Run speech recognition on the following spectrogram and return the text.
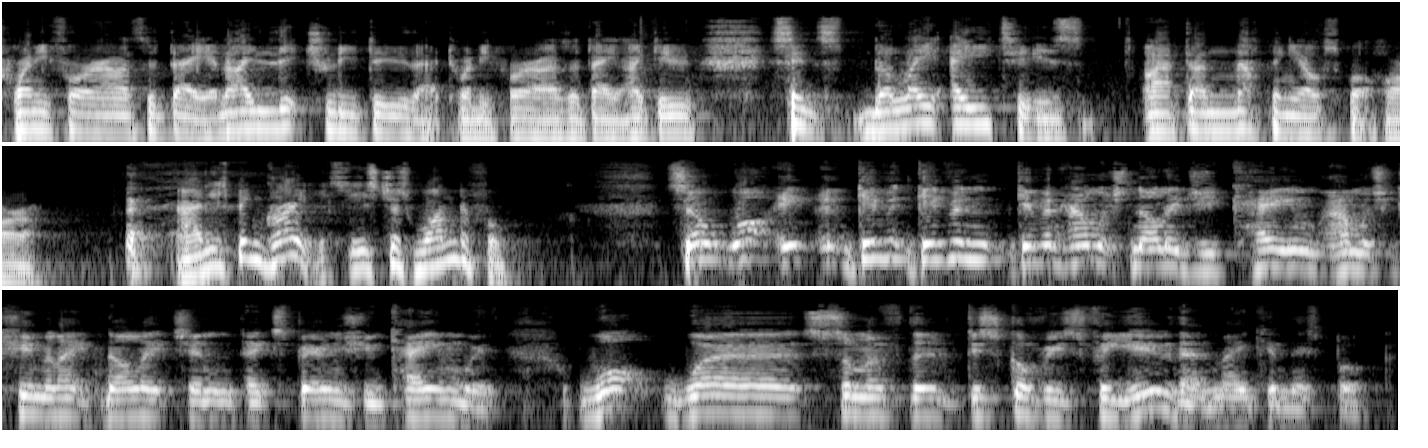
24 hours a day. And I literally do that 24 hours a day. I do, since the late 80s, I've done nothing else but horror. and it's been great. It's, it's just wonderful. So, what uh, given given given how much knowledge you came, how much accumulated knowledge and experience you came with, what were some of the discoveries for you then making this book?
